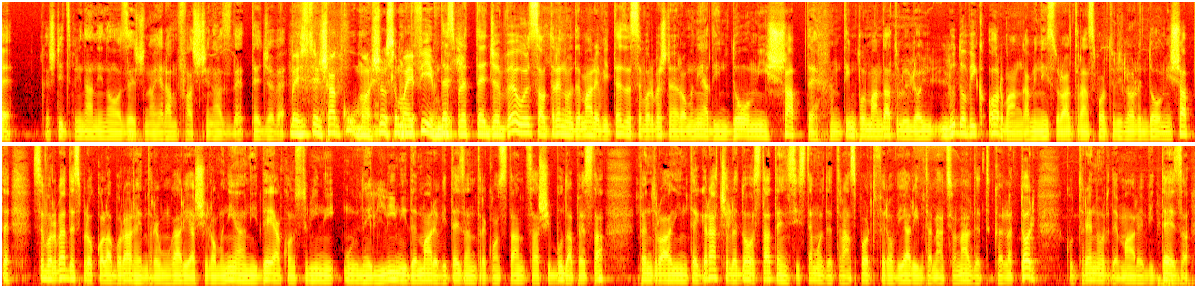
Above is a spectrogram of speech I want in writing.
Că știți, prin anii 90 noi eram fascinați de TGV. Băi, suntem și acum, și o să mai fim. Despre TGV-ul sau trenul de mare viteză se vorbește în România din 2007. În timpul mandatului lui Ludovic Orban, ca ministrul al transporturilor în 2007, se vorbea despre o colaborare între Ungaria și România în ideea construirii unei linii de mare viteză între Constanța și Budapesta pentru a integra cele două state în sistemul de transport feroviar internațional de călători cu trenuri de mare viteză.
